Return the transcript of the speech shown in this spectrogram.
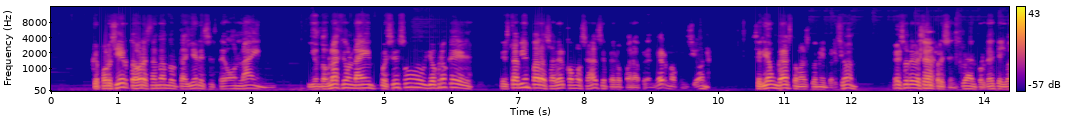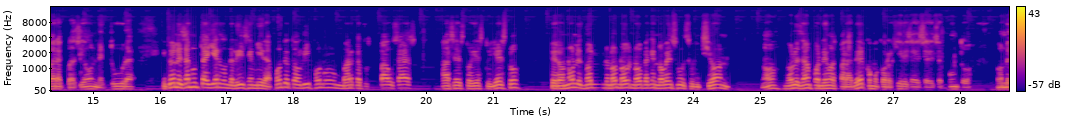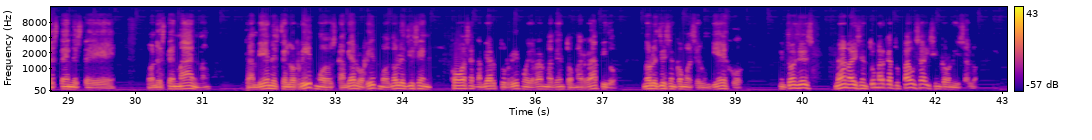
que por cierto, ahora están dando talleres este, online. Y el doblaje online, pues eso yo creo que está bien para saber cómo se hace, pero para aprender no funciona. Sería un gasto más que una inversión. Eso debe claro. ser presencial, porque hay que llevar actuación, lectura. Entonces les dan un taller donde le dicen, mira, ponte tu audífono, marca tus pausas, haz esto y esto y esto, pero no les no, no, no, no ven, no ven su, su dicción, ¿no? No les dan fonemas para ver cómo corregir ese, ese, ese punto donde estén este, donde estén mal, ¿no? También este, los ritmos, cambiar los ritmos, no les dicen cómo vas a cambiar tu ritmo y hablar más lento, más rápido, no les dicen cómo hacer un viejo. Entonces, nada más dicen, tú marca tu pausa y sincronízalo.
